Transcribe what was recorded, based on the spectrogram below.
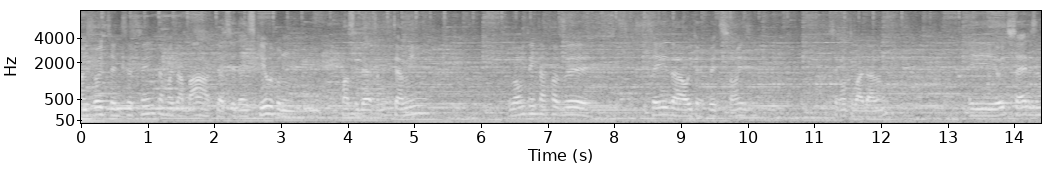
Mais 860, mais a barra, que vai ser 10 kg, que eu não, faço ideia também, até a mínima. E vamos tentar fazer 6 a 8 repetições, não sei quanto vai dar não. E 8 séries, né?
